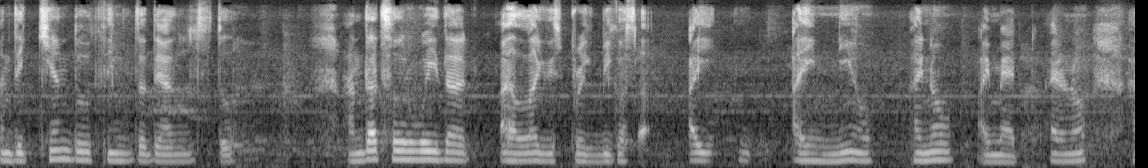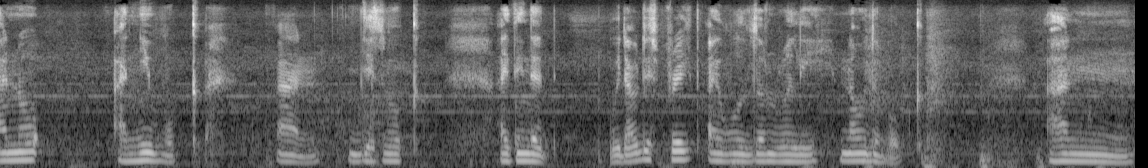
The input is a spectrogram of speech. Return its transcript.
and they can do things that the adults do. And that's the way that I like this project because I I knew I know I met I don't know I know a new book and this book I think that without this project I wouldn't really know the book and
